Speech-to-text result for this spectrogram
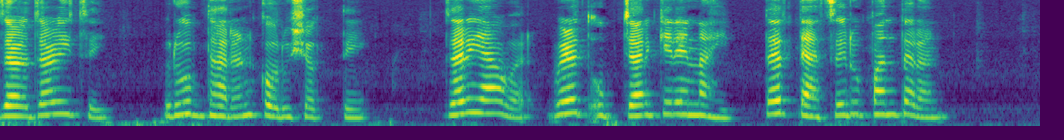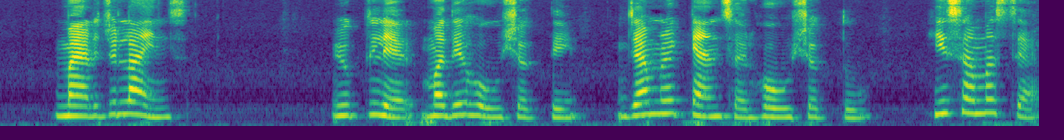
जळजळीचे रूप धारण करू शकते. जर यावर वेळेत उपचार केले नाहीत तर त्याचे रूपांतरण मॅर्जुलाइन्स युक्लेअरमध्ये होऊ शकते ज्यामुळे कॅन्सर होऊ शकतो. ही समस्या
